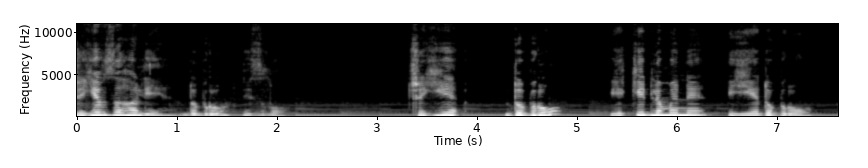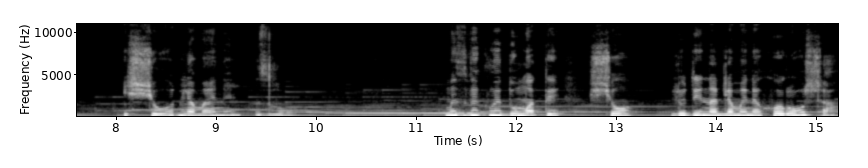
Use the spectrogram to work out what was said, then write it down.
Чи є взагалі добро і зло? Чи є добро, яке для мене є добро, і що для мене зло? Ми звикли думати, що людина для мене хороша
